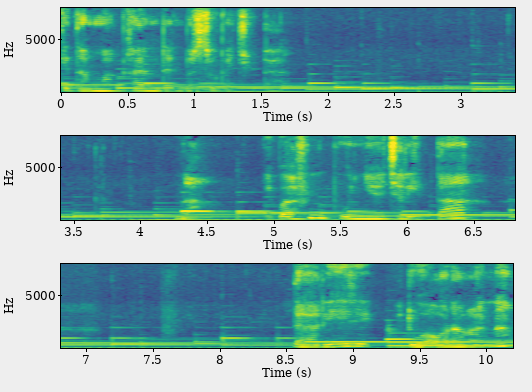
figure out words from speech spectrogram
kita makan dan bersuka cita. Nah, Ibu Evelyn punya cerita dari dua orang anak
